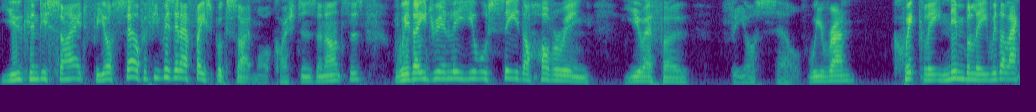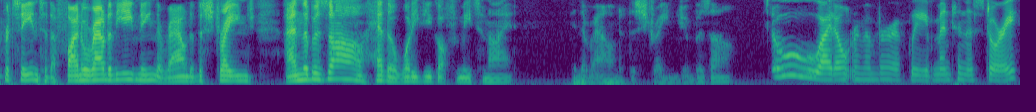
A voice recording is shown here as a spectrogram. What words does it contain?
You can decide for yourself. If you visit our Facebook site, More Questions Than Answers, with Adrian Lee, you will see the hovering UFO for yourself. We run quickly, nimbly, with alacrity into the final round of the evening, the round of the strange and the bizarre. Heather, what have you got for me tonight in the round of the strange and bizarre? Ooh, I don't remember if we've mentioned this story,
